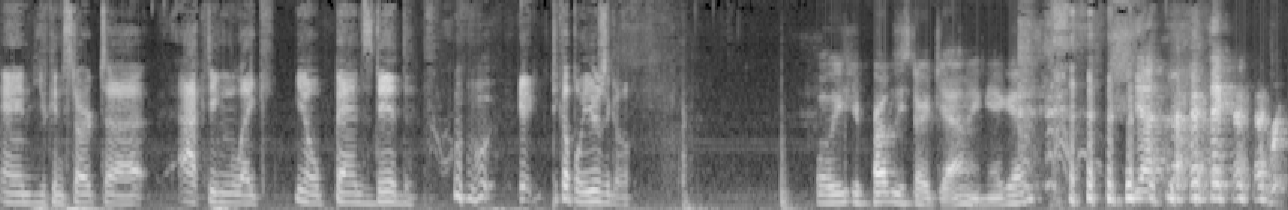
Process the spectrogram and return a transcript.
and you can start uh, acting like you know bands did a couple of years ago? Well, we should probably start jamming, eh, guys? Yeah. Think r-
